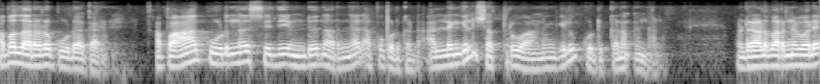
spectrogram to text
അപ്പോൾ ലററ് കൂടുകക്കാരം അപ്പോൾ ആ കൂടുന്ന സ്ഥിതി ഉണ്ട് എന്ന് അറിഞ്ഞാൽ അപ്പോൾ കൊടുക്കണ്ട. അല്ലെങ്കിൽ ശത്രുവാണെങ്കിലും കൊടുക്കണം എന്നാണ്. പണ്ടൊരാൾ പറഞ്ഞ പോലെ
